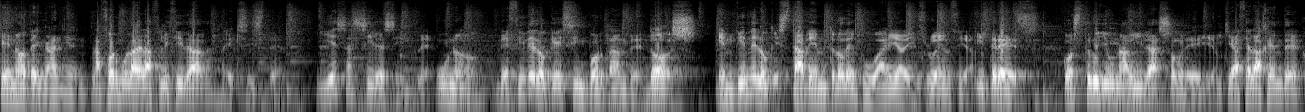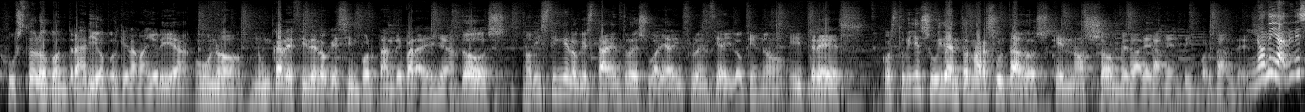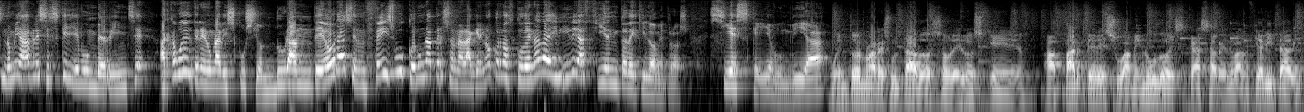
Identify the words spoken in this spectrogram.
Que no te engañen. La fórmula de la felicidad existe. Y es así de simple. 1. Decide lo que es importante. 2. Entiende lo que está dentro de tu área de influencia. Y 3 construye una vida sobre ello. ¿Y qué hace la gente? Justo lo contrario, porque la mayoría, uno, nunca decide lo que es importante para ella, dos, no distingue lo que está dentro de su área de influencia y lo que no, y tres, construye su vida en torno a resultados que no son verdaderamente importantes. No no me hables, es que llevo un berrinche. Acabo de tener una discusión durante horas en Facebook con una persona a la que no conozco de nada y vive a cientos de kilómetros. Si es que llevo un día... O en torno a resultados sobre los que, aparte de su a menudo escasa relevancia vital,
